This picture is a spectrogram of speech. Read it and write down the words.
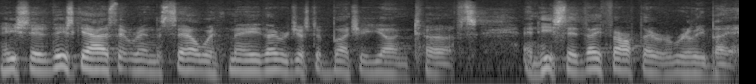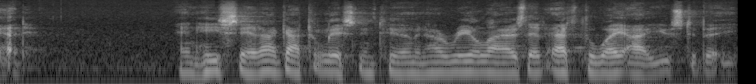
And he said, these guys that were in the cell with me, they were just a bunch of young toughs. And he said, they thought they were really bad. And he said, I got to listening to him and I realized that that's the way I used to be.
